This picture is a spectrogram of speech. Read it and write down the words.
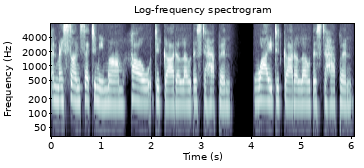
And my son said to me, Mom, how did God allow this to happen? Why did God allow this to happen?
